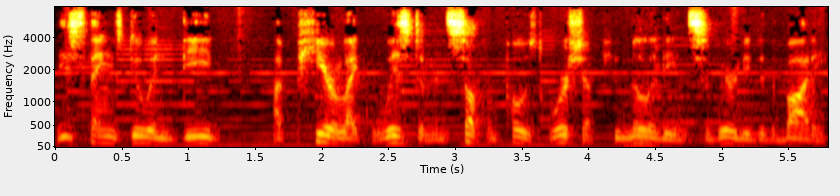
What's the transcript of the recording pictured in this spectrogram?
These things do indeed appear like wisdom and self-imposed worship, humility and severity to the body,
